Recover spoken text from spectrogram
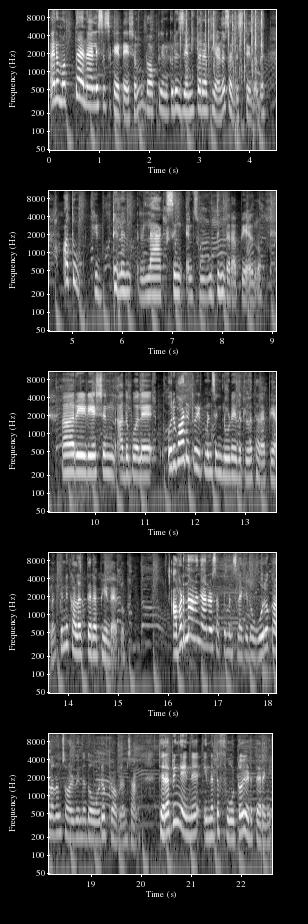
അങ്ങനെ മൊത്തം അനാലിസിസ് കേട്ട ശേഷം ഡോക്ടർ എനിക്കൊരു ജെൻ തെറാപ്പിയാണ് സജസ്റ്റ് ചെയ്തത്. അതും കിഡിലൻ റിലാക്സിങ് ആൻഡ് സൂത്തിങ് തെറാപ്പി ആയിരുന്നു. റേഡിയേഷൻ അതുപോലെ ഒരുപാട് ട്രീറ്റ്മെന്റ്സ് ഇൻക്ലൂഡ് ചെയ്തിട്ടുള്ള തെറാപ്പിയാണ് പിന്നെ കളർ തെറാപ്പി ഉണ്ടായിരുന്നു. അവിടെ നിന്നാണ് ഞാനൊരു സത്യം മനസ്സിലാക്കിയത്. ഓരോ കളറും സോൾവ് ചെയ്യുന്നത് ഓരോ പ്രോബ്ലംസ് ആണ്. തെറാപ്പിയും കഴിഞ്ഞ് ഇന്നത്തെ ഫോട്ടോ എടുത്തിറങ്ങി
